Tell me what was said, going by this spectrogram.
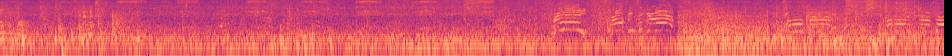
and long. To go! Come on, Billy! Come on, it's gonna go!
